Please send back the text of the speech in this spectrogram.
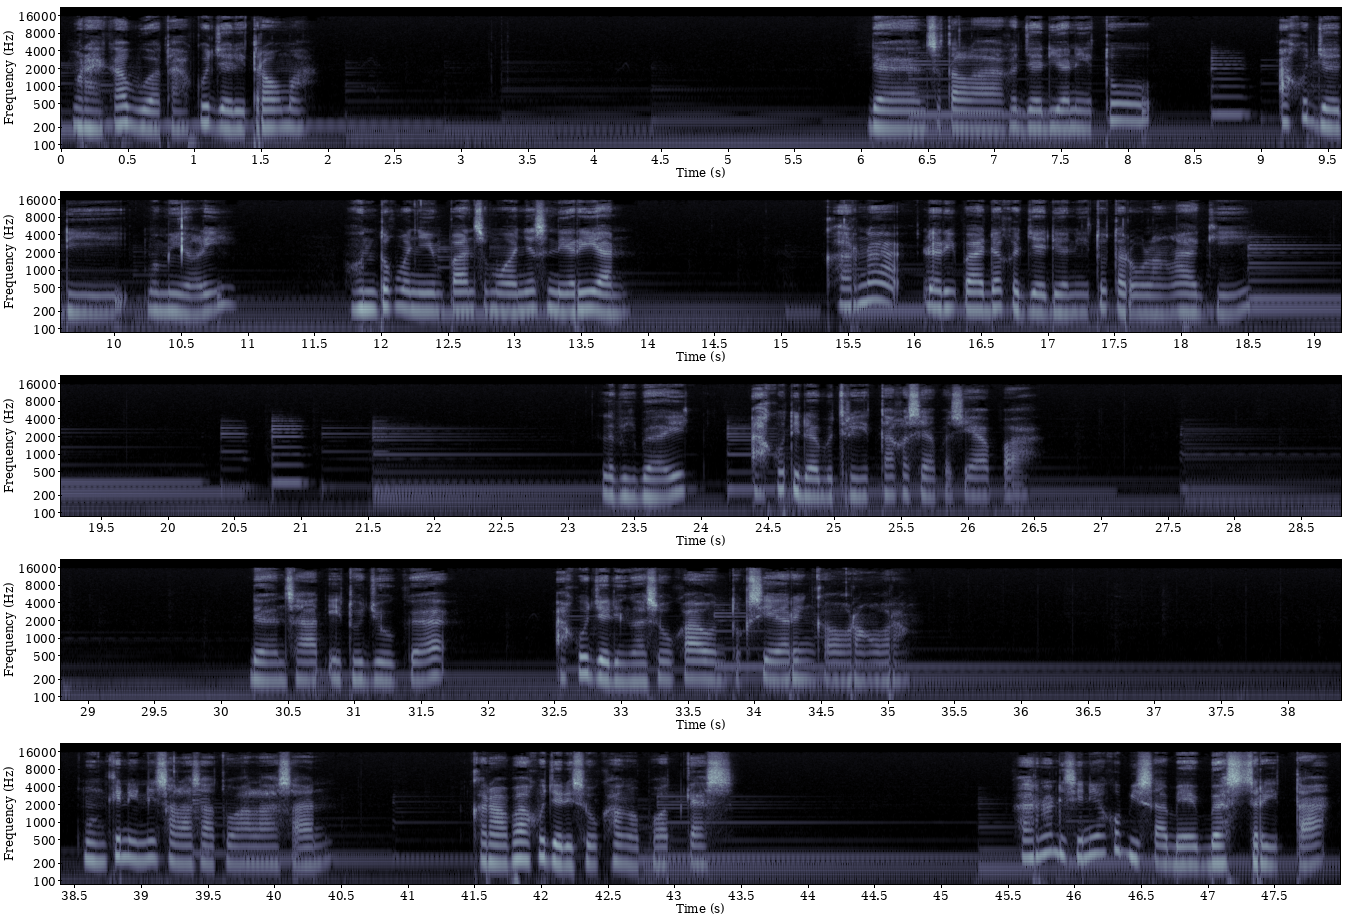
mereka buat aku jadi trauma. Dan setelah kejadian itu, aku jadi memilih untuk menyimpan semuanya sendirian. Karena daripada kejadian itu terulang lagi, Lebih baik aku tidak bercerita ke siapa-siapa. Dan saat itu juga, aku jadi gak suka untuk sharing ke orang-orang. Mungkin ini salah satu alasan kenapa aku jadi suka nge-podcast. Karena di sini aku bisa bebas cerita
